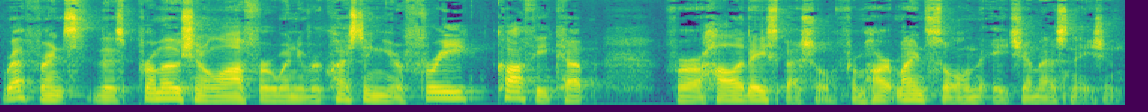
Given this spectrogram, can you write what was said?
reference this promotional offer when you're requesting your free coffee cup for our holiday special from Hart, Mind, Soul, and the HMS Nation.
